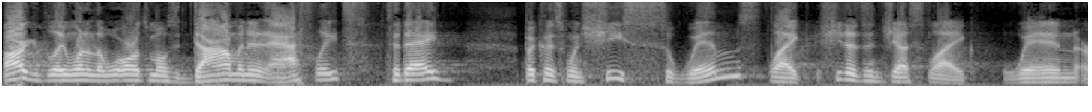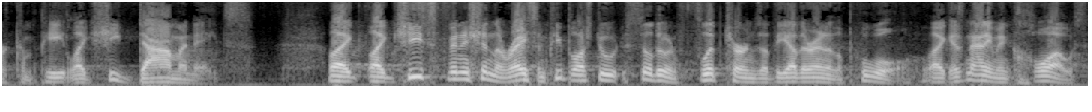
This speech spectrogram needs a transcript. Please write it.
Arguably one of the world's most dominant athletes today because when she swims, like she doesn't just like win or compete, like she dominates. Like, like she's finishing the race and people are still, still doing flip turns at the other end of the pool. Like it's not even close.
